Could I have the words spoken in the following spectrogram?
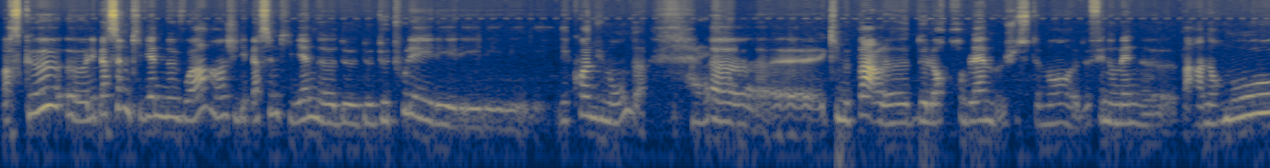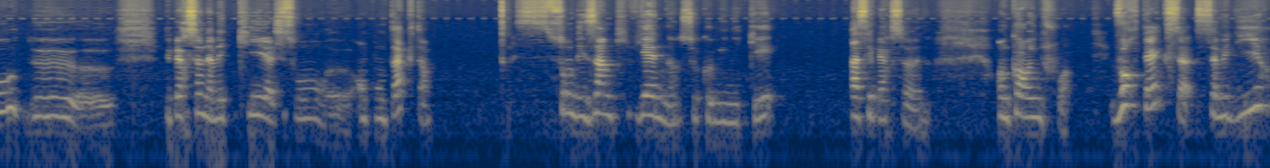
Parce que euh, les personnes qui viennent me voir, hein, j'ai des personnes qui viennent de, tous les, les, coins du monde, euh, qui me parlent de leurs problèmes, justement, de phénomènes paranormaux, de, des personnes avec qui elles sont en contact sont des âmes qui viennent se communiquer à ces personnes. Encore une fois, vortex, ça veut dire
